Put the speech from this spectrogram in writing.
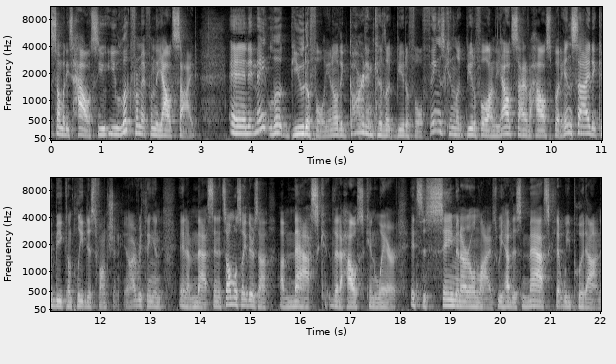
somebody's house, you, you look from it from the outside. And it may look beautiful, you know, the garden could look beautiful. Things can look beautiful on the outside of a house, but inside it could be complete dysfunction. You know, everything in, in a mess. And it's almost like there's a, a mask that a house can wear. It's the same in our own lives. We have this mask that we put on.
